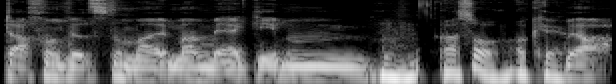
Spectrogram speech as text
davon wird es nun mal immer mehr geben. Mhm. Ach so, okay. Ja,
